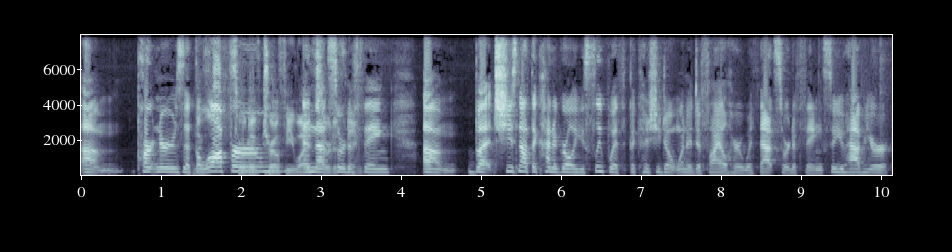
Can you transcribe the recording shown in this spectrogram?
um, partners at the law firm, sort of trophy wife and that sort of sort of thing. Um, but she's not the kind of girl you sleep with because you don't want to defile her with that sort of thing. So you have your,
